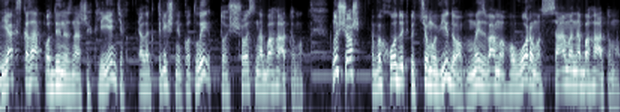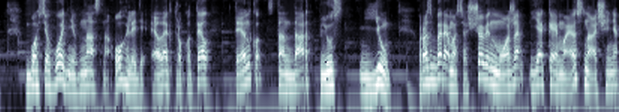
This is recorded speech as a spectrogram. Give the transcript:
Як сказав один із наших клієнтів, електричні котли то щось на багатому. Ну що ж, виходить, у цьому відео ми з вами говоримо саме на багатому. Бо сьогодні в нас на огляді електрокотел Tenco Стандарт Плюс New. Розберемося, що він може, яке має оснащення.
